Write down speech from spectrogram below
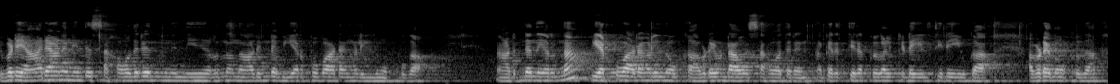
ഇവിടെ ആരാണ് നിന്റെ സഹോദരൻ നീറുന്ന നാടിന്റെ വിയർപ്പ് പാടങ്ങളിൽ നോക്കുക. നാടിന്റെ നീർന്ന വിയർപ്പുവാടങ്ങളിൽ നോക്കുക. അവിടെ ഉണ്ടാവും സഹോദരൻ. നഗരത്തിരക്കുകൾക്കിടയിൽ തിരയുക. അവിടെ നോക്കുക.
